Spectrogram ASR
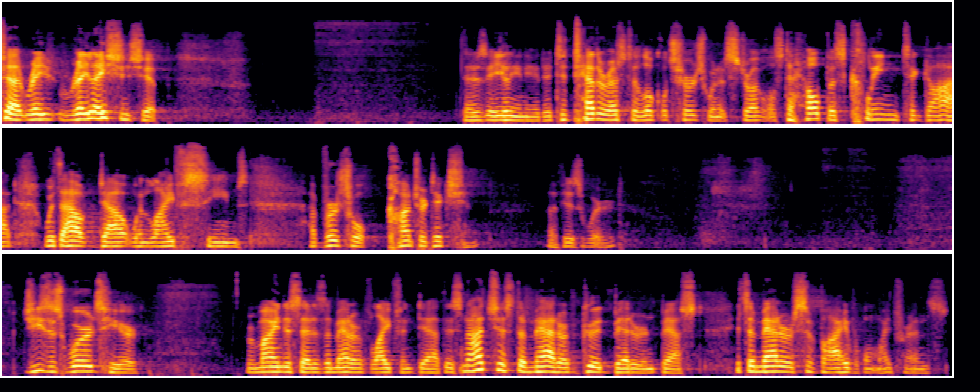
to that relationship that is alienated, to tether us to local church when it struggles, to help us cling to God without doubt when life seems a virtual contradiction of His Word. Jesus' words here remind us that it's a matter of life and death. It's not just a matter of good, better, and best. It's a matter of survival, my friends.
